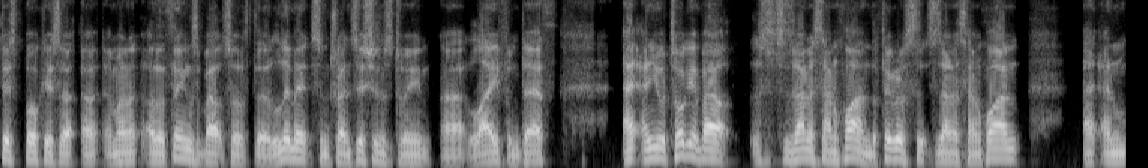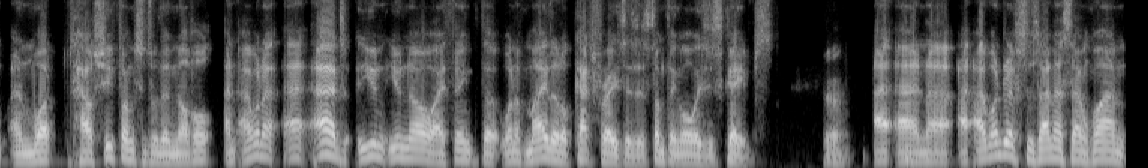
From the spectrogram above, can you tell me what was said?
this book is, a, a, among other things, about sort of the limits and transitions between uh, life and death. And, and, you were talking about Susana San Juan, the figure of Susana San Juan, and, and what how she functions within the novel. And I want to add, you you know, I think that one of my little catchphrases is something always escapes. Yeah. And uh, I, I wonder if Susana San Juan,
